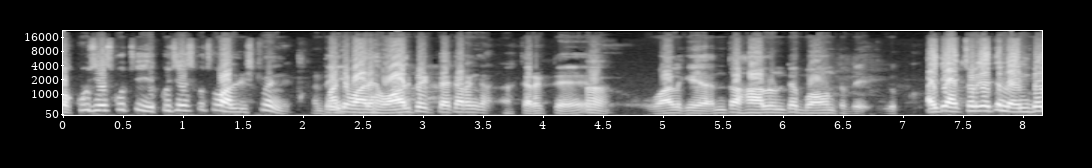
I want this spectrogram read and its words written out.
తక్కువ చేసుకోవచ్చు ఎక్కువ చేసుకోవచ్చు వాళ్ళ ఇష్టం అండి. అంటే వాళ్ళ వాల్ పేట్ ప్రకారంగా. కరెక్టే. వాళ్ళకి ఎంత హాల్ ఉంటే బాగుంటది అయితే యాక్చువల్గా అయితే నైన్ బై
